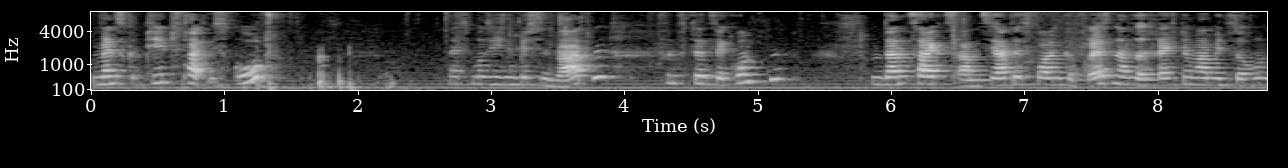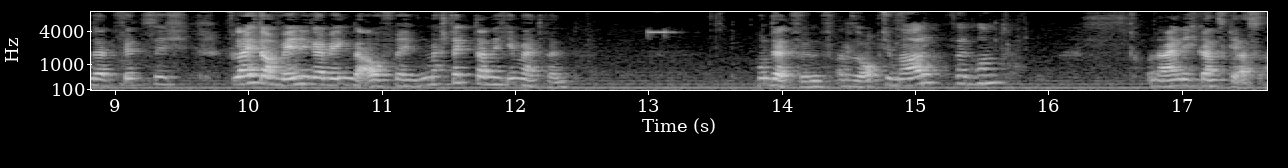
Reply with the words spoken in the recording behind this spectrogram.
Und wenn es gepiepst hat, ist gut. Jetzt muss ich ein bisschen warten, 15 Sekunden. Und dann zeigt es an. Sie hat es vorhin gefressen, also ich rechne mal mit so 140, vielleicht auch weniger wegen der Aufregung. Man steckt da nicht immer drin. 105, also optimal für den Hund. Und eigentlich ganz klasse.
